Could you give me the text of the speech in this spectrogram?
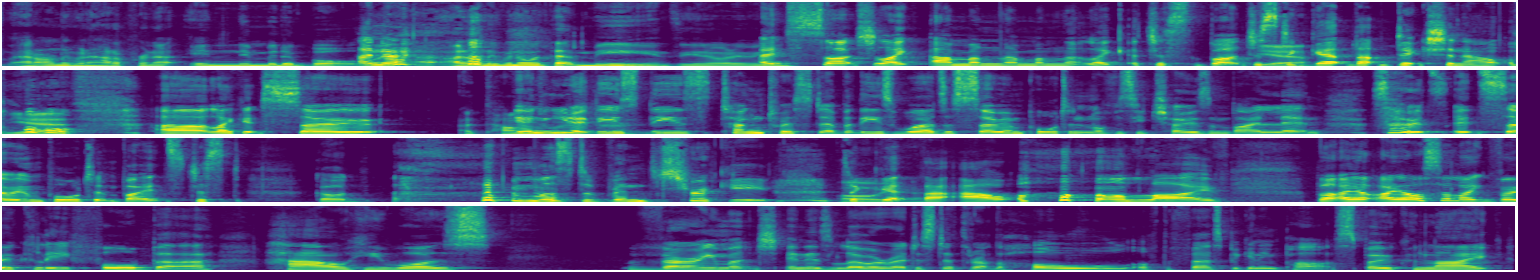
I don't even know how to pronounce inimitable. I Like, know. I, I don't even know what that means. You know what I mean? it's such like um um um, um like just but just Yeah. to get that diction out Yes. uh like it's so a tongue and you know these these tongue twister but these words are so important and obviously chosen by Lin so it's it's so important but it's just god it must have been tricky to Oh, get yeah. that out live but I, I also like vocally for burr how he was very much in his lower register throughout the whole of the first beginning part spoken like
